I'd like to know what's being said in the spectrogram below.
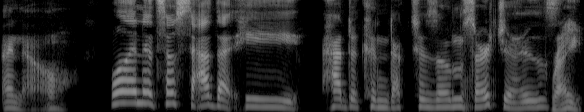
I know. Well, and it's so sad that he had to conduct his own searches. Right.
